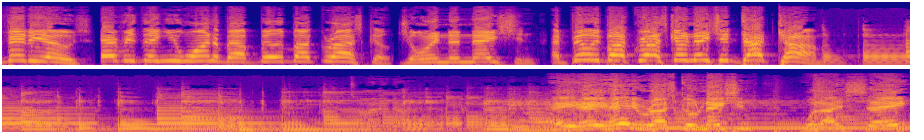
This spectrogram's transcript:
videos, everything you want about Billy Buck Roscoe. Join the nation at BillyBuckRoscoeNation.com. Hey, hey, hey, Roscoe Nation. What I say,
